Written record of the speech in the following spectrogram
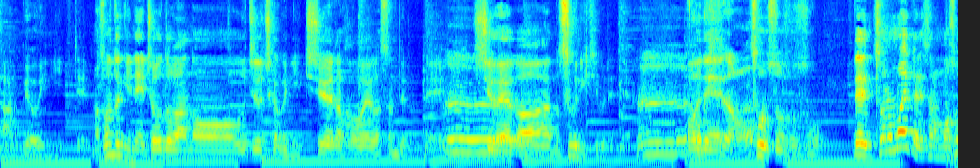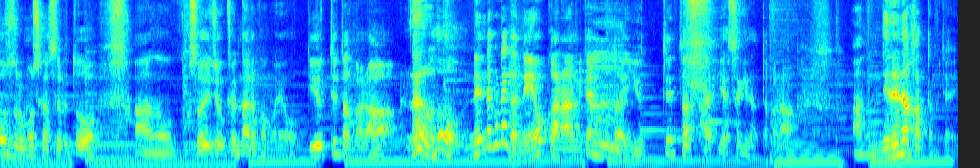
あの病院に行って、まあ、その時ねちょうどあのうちの近くに父親と母親が住んでるんでうん。父親があのすぐに来てくれて。うん。それでそうそうそうそう。でその前からそのもうそろそろもしかするとあのそういう状況になるかもよって言ってたからなるほど。もう連絡ないから寝ようかなみたいなことは言ってた矢先だったから、あの寝れなかったみたいで、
